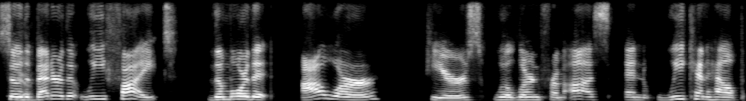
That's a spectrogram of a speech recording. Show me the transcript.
so Yeah. the better that we fight the more that our peers will learn from us and we can help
